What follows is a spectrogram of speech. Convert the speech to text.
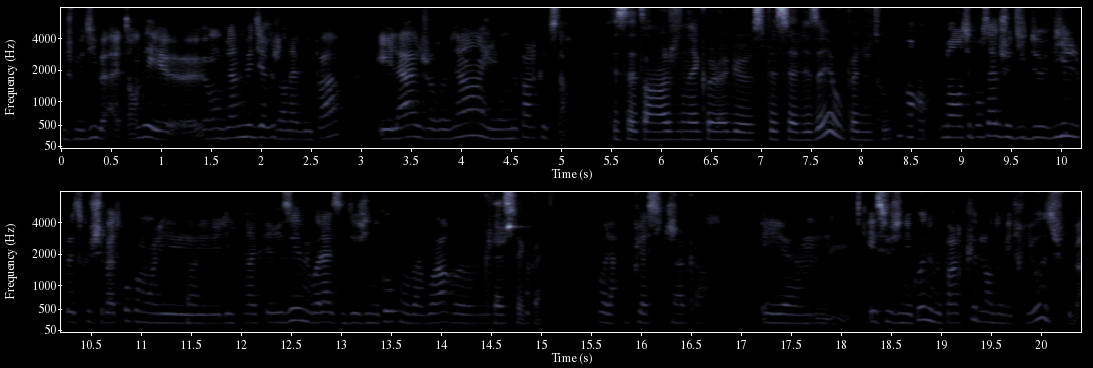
Donc je me dis, bah attendez, on vient de me dire que j'en avais pas, et là je reviens et on me parle que de ça. Et c'est un gynécologue spécialisé ou pas du tout? Non, c'est pour ça que je dis deux villes, parce que je sais pas trop comment les, les caractériser, mais voilà, c'est des gynécos qu'on va voir. Euh, classique, ouais. Voilà, classique. D'accord. Et, et, ce gynéco ne me parle que de l'endométriose. Je fais, bah,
